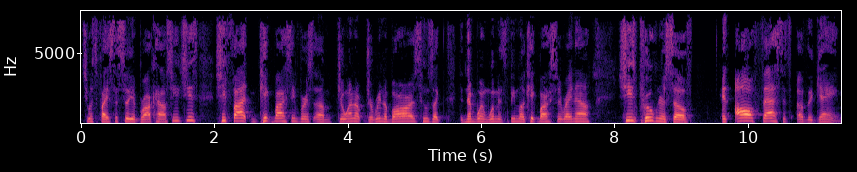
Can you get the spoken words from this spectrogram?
she wants to fight Cecilia Brækhus. She she's she fought kickboxing versus um Joanna Jorina Baars, who's like the number one women's female kickboxer right now. She's proven herself in all facets of the game.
